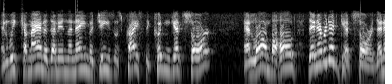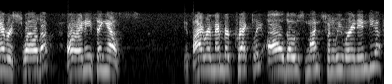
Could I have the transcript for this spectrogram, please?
and we commanded that in the name of Jesus Christ they couldn't get sore. And lo and behold, they never did get sore. They never swelled up or anything else. If I remember correctly, all those months when we were in India,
